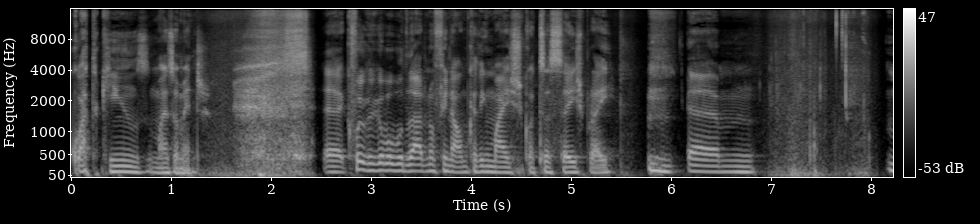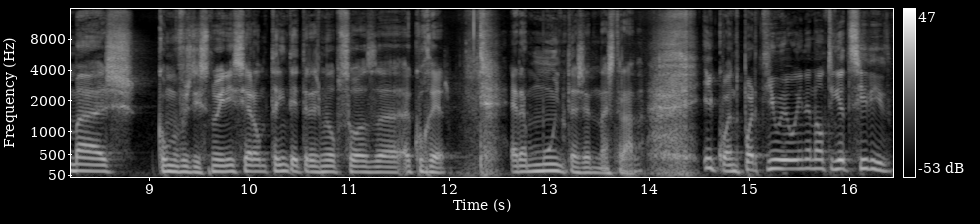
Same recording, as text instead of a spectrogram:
4.15, mais ou menos. Uh, que foi o que acabou de dar no final, um bocadinho mais, 4.16 por aí. Um, mas como vos disse, no início eram 33 mil pessoas a, a, correr. Era muita gente na estrada. E quando partiu eu ainda não tinha decidido.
